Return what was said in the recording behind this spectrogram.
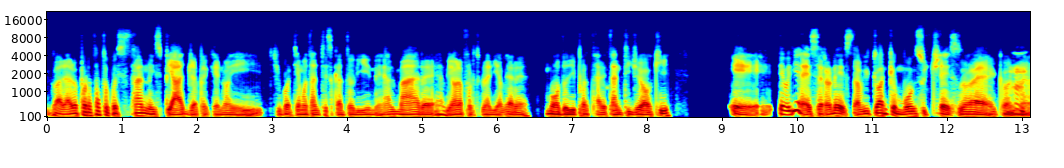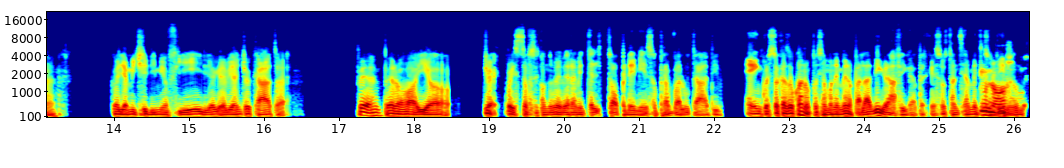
guarda, l'ho portato quest'anno in spiaggia perché noi ci portiamo tante scatoline al mare, abbiamo la fortuna di avere modo di portare tanti giochi e devo dire, essere onesto, ha avuto anche un buon successo eh, con, Mm. con gli amici di mio figlio che abbiamo giocato, eh. Per- però io, cioè, questo secondo me è veramente il top dei miei sopravvalutati. E in questo caso qua non possiamo nemmeno parlare di grafica perché sostanzialmente sono No, dei so- numeri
